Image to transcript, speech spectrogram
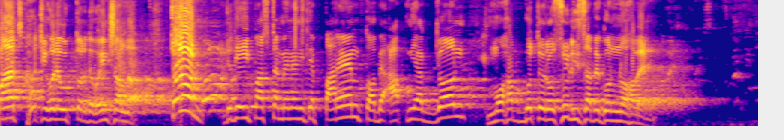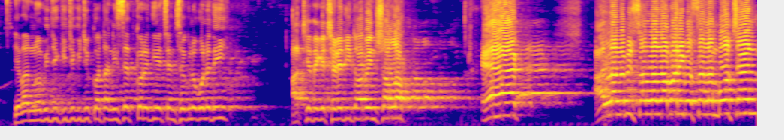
পাঁচ হাঁচি হলে উত্তর দেব ইনশাল্লাহ চলুন, যদি এই পাঁচটা মেনে নিতে পারেন, তবে আপনি একজন মোহাব্বত রসুল হিসাবে গণ্য হবেন। এবার নবীজি কিছু কিছু কথা নিষেধ করে দিয়েছেন, সেগুলো বলে দিই। আজকে থেকে ছেড়ে দিতে হবে ইনশাল্লাহ এক। আল্লাহ নবী সাল্লাল্লাহু আলাইহি ওয়াসাল্লাম বলছেন,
